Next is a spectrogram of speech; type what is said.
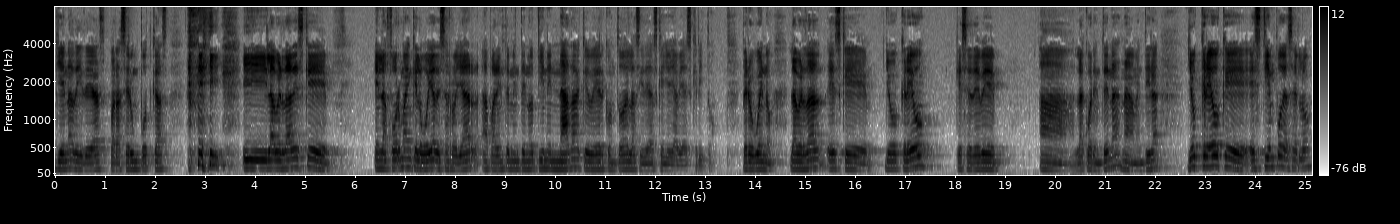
llena de ideas para hacer un podcast y, la verdad es que en la forma en que lo voy a desarrollar aparentemente no tiene nada que ver con todas las ideas que yo ya había escrito. Pero bueno, la verdad es que yo creo que se debe a la cuarentena, nada, mentira. Yo creo que es tiempo de hacerlo.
